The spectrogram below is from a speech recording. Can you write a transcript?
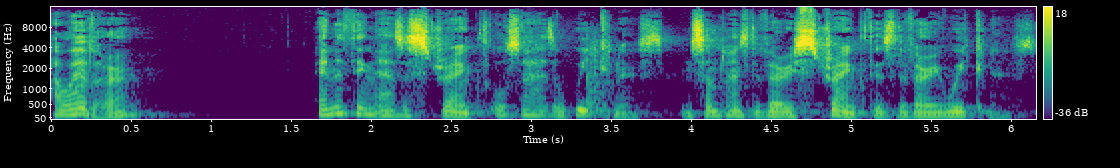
However, anything that has a strength also has a weakness, and sometimes the very strength is the very weakness.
